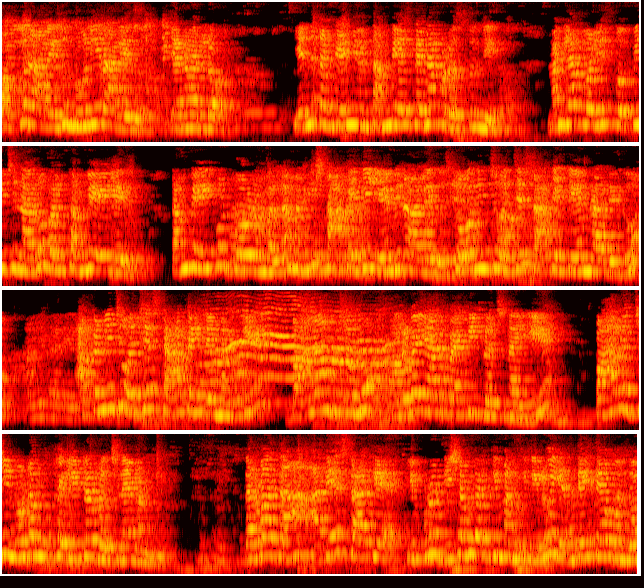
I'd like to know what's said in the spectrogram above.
పప్పు రాలేదు నూనె రాలేదు జనవరిలో. ఎందుకంటే మేము తమ్మి వేస్తేనే అక్కడ వస్తుంది. మహిళా పోలీస్ ఒప్పించినారు వాళ్ళు తమ్మి వేయలేదు. తమ్మి వేయకపోవడం వల్ల మనకి స్టాక్ అయితే ఏమీ రాలేదు. స్టోర్ నుంచి వచ్చే స్టాక్ అయితే ఏం రాలేదు. అక్కడి నుంచి వచ్చే స్టాక్ అయితే మనకి బాలామృతము ఇరవై ఆరు ప్యాకెట్లు వచ్చినాయి పాలు వచ్చి నూట ముప్పై లీటర్లు వచ్చినాయి మనకి తర్వాత అదే స్టాకే ఇప్పుడు డిసెంబర్కి మనకి నిలువ ఎంతైతే ఉందో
